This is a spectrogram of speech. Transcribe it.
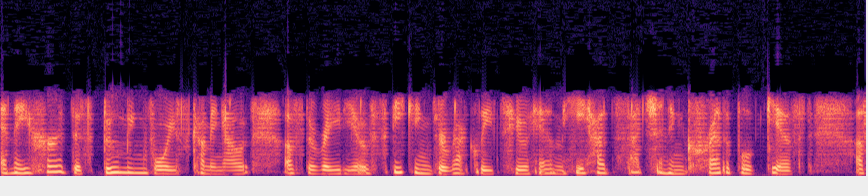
and they heard this booming voice coming out of the radio speaking directly to him. He had such an incredible gift of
